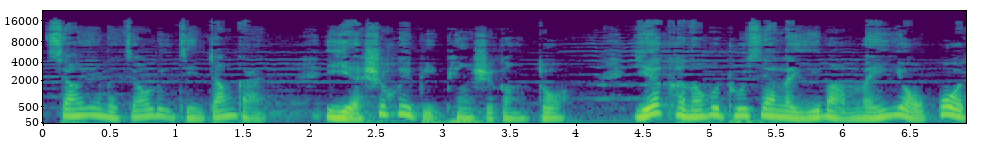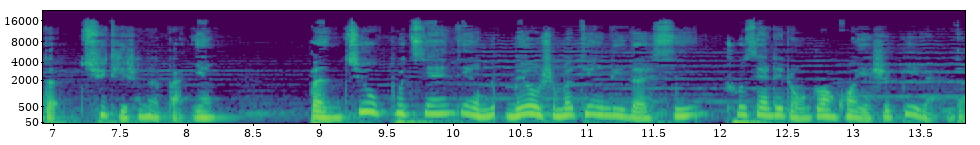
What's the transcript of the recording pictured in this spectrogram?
相应的焦虑、紧张感也是会比平时更多，也可能会出现了以往没有过的躯体上的反应。本就不坚定、没有什么定力的心出现这种状况也是必然的。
